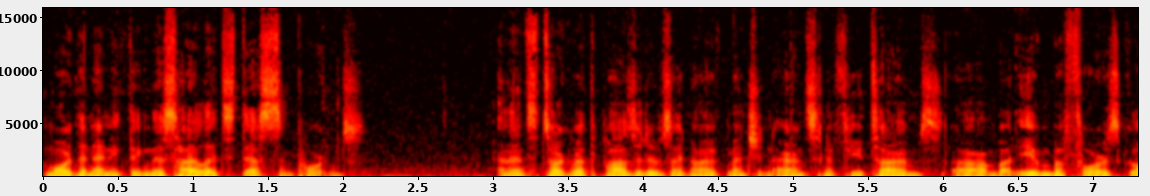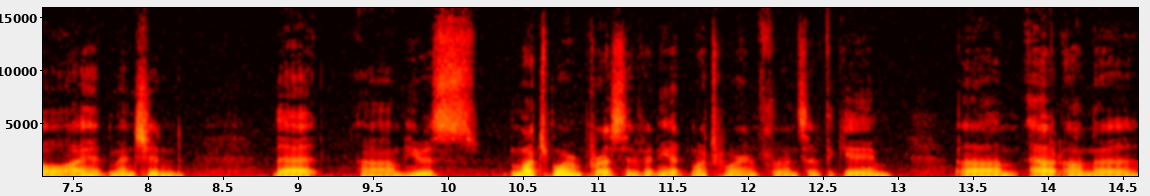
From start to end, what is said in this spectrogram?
more than anything, this highlights Dest's importance. And then to talk about the positives, I know I've mentioned Aaronson a few times, um, but even before his goal, I had mentioned that um, he was much more impressive and he had much more influence of the game um, out on the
